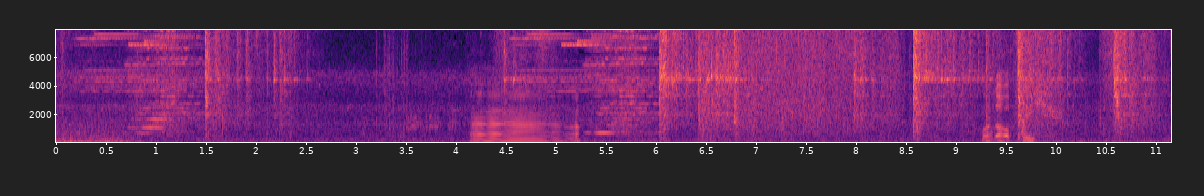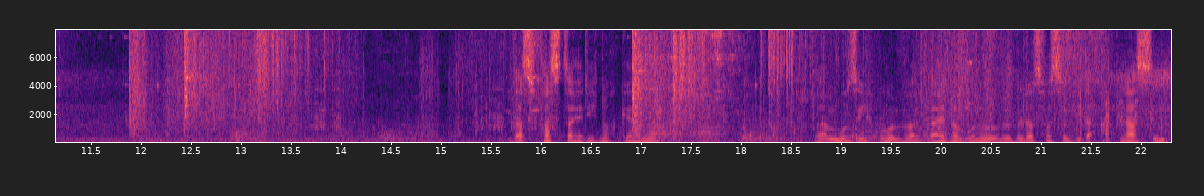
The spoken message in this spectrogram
Äh, oder auch nicht. Das Fass da hätte ich noch gerne. Da muss ich wohl leider wohl das Wasser wieder ablassen.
